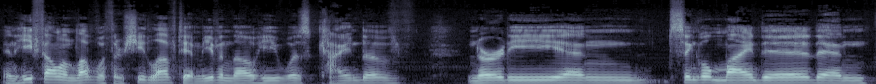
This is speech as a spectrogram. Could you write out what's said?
And he fell in love with her. She loved him, even though he was kind of nerdy and single minded and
